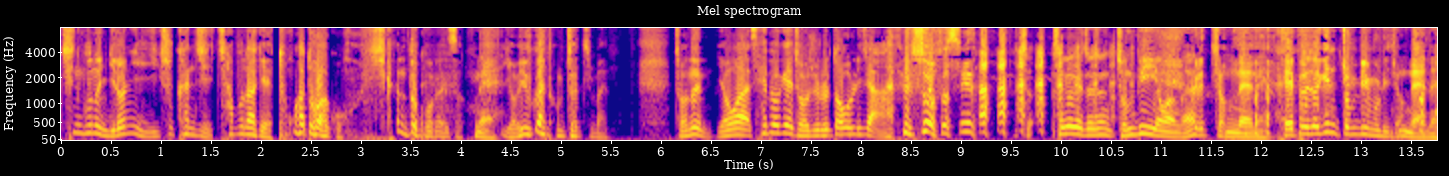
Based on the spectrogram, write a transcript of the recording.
친구는 이러니 익숙한지 차분하게 통화도 하고 시간도 보면서 네. 여유가 넘쳤지만 저는 영화 새벽의 저주를 떠올리지 않을 수 없었습니다. 저, 새벽에 저는 좀비 영화인가요? 그렇죠. 네네. 대표적인 좀비물이죠. 네네.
